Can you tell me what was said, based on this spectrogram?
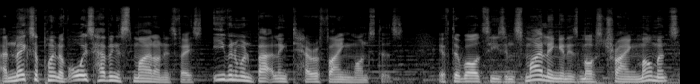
and makes a point of always having a smile on his face, even when battling terrifying monsters. If the world sees him smiling in his most trying moments,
